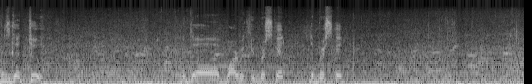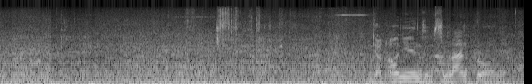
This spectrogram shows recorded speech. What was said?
It's good too. With the barbecue brisket, the brisket. Got onions and cilantro on it.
